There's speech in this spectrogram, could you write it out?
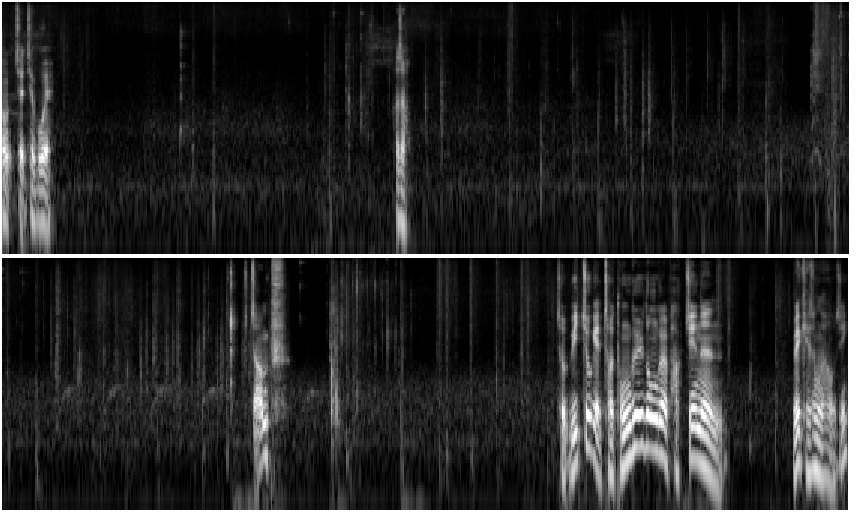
어, 쟤, 쟤 뭐해? 가자. 점프. 저 위쪽에 저 동글동글 박쥐는 왜 계속 나오지?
